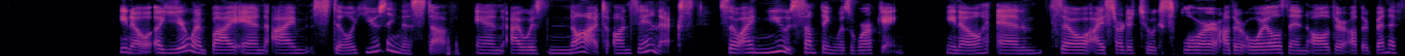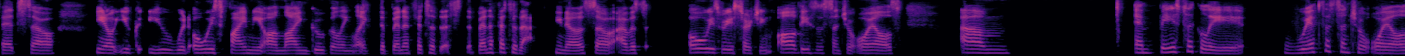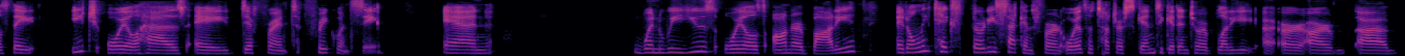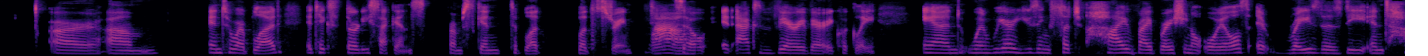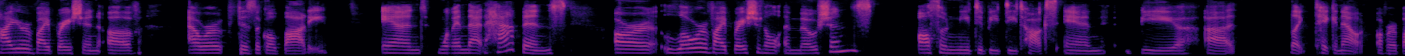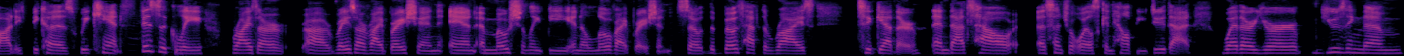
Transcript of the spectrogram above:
you know, a year went by and I'm still using this stuff. And I was not on Xanax. So I knew something was working, you know, and so I started to explore other oils and all their other benefits. So you know you you would always find me online googling like the benefits of this the benefits of that you know? So i was always researching all these essential oils um, and basically with essential oils they each oil has a different frequency. And when we use oils on our body it only takes 30 seconds for an oil to touch our skin to get into our bloody uh, or our uh, our um, into our blood, it takes 30 seconds from skin to blood bloodstream. Wow. So it acts very, very quickly. And when we are using such high vibrational oils, it raises the entire vibration of our physical body. And when that happens, our lower vibrational emotions also need to be detoxed and be uh, like taken out of our bodies because we can't physically rise our uh, raise our vibration and emotionally be in a low vibration. So the both have to rise together and that's how essential oils can help you do that. Whether you're using them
